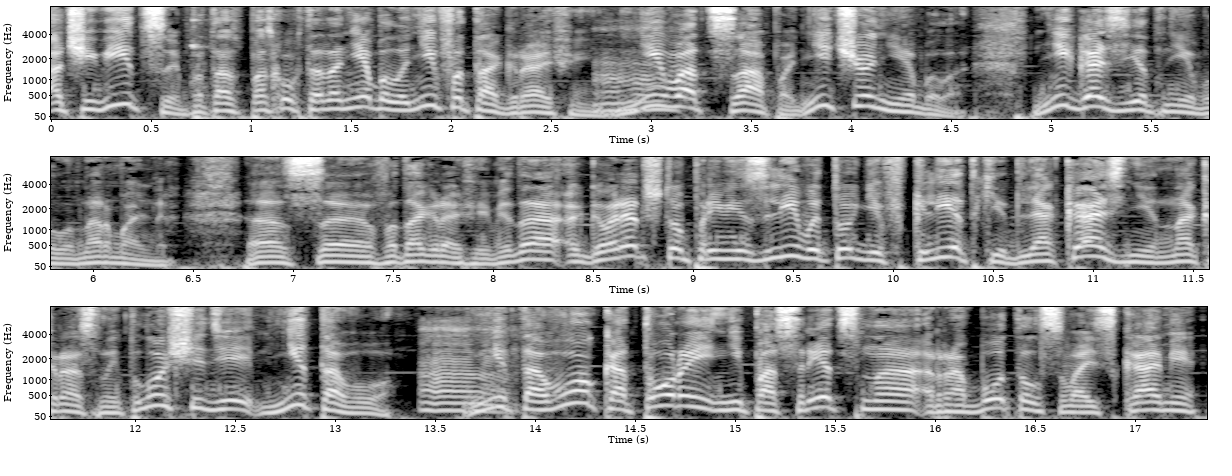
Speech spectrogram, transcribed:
очевидцы, пото- поскольку тогда не было ни фотографий, ни WhatsApp, ничего не было, ни газет не было нормальных э, с э, фотографиями, да, говорят, что привезли в итоге в клетки для казни на Красной площади не того, не того, который непосредственно работал с войсками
